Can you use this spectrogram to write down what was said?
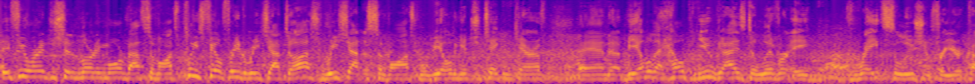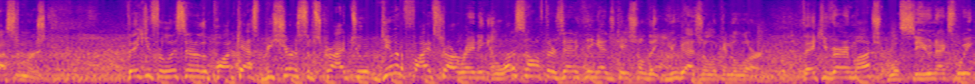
If you are interested in learning more about Savance, please feel free to reach out to us. Reach out to Savance. We'll be able to get you taken care of and uh, be able to help you guys deliver a great solution for your customers. Thank you for listening to the podcast. Be sure to subscribe to it, give it a five star rating, and let us know if there's anything educational that you guys are looking to learn. Thank you very much. We'll see you next week.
